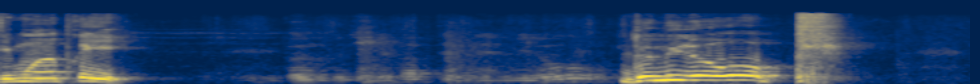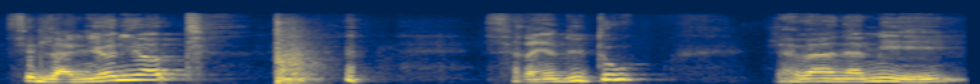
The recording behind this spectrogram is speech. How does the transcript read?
Dis-moi un prix. Une bonne bouteille de vin, peut-être 2000 euros. 2000 euros C'est de la gnognotte C'est rien du tout. J'avais un ami,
